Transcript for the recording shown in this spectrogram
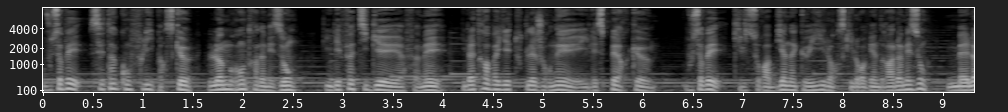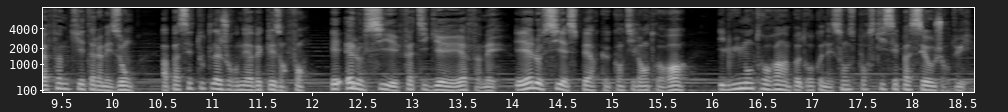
Vous savez, c'est un conflit parce que l'homme rentre à la maison, il est fatigué et affamé, il a travaillé toute la journée et il espère que... Vous savez qu'il sera bien accueilli lorsqu'il reviendra à la maison. Mais la femme qui est à la maison a passé toute la journée avec les enfants. Et elle aussi est fatiguée et affamée. Et elle aussi espère que quand il entrera, il lui montrera un peu de reconnaissance pour ce qui s'est passé aujourd'hui.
